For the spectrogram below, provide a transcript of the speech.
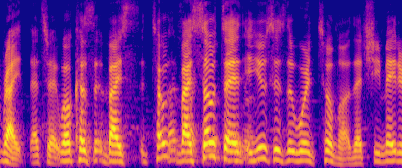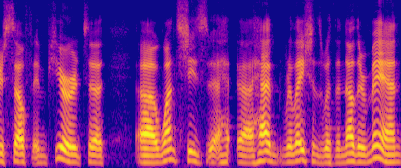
Right, that's right. Well, because by s- to, by sota the it, uses the word tuma that she made herself impure to uh, once she's uh, uh, had relations with another man,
